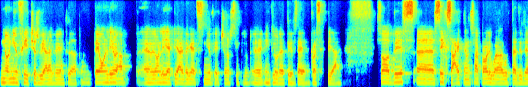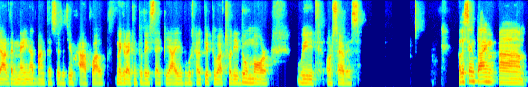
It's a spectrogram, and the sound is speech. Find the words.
no new features we are agreeing to that one. The only uh, only API that gets new features include, uh, included is the REST API. So these uh, six items are probably what I would tell you they are the main advantages that you have while migrating to this API. It will help you to actually do more with our service. At the same time, um,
